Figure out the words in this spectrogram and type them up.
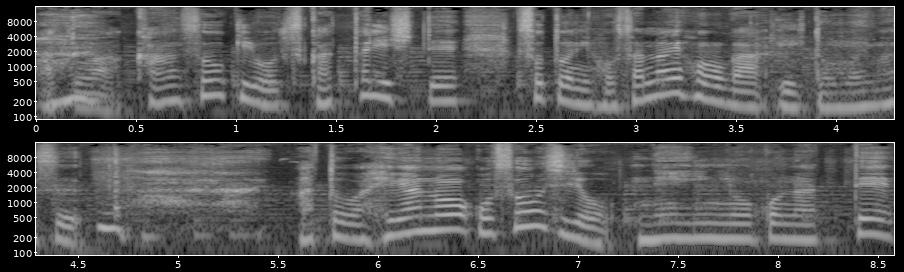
あとは乾燥機を使ったりして外に干さない方がいいと思います、はいあとは部屋のお掃除を念入りに行って、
